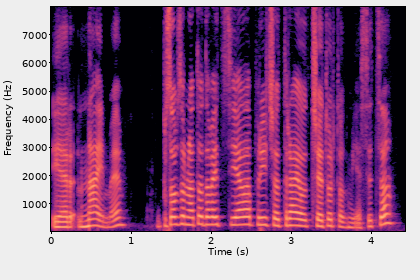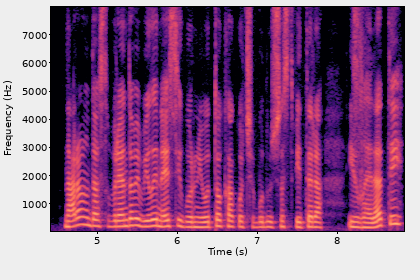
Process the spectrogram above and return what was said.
Jer naime, s obzirom na to da već cijela priča traje od četvrtog mjeseca, naravno da su brendovi bili nesigurni u to kako će budućnost Twittera izgledati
